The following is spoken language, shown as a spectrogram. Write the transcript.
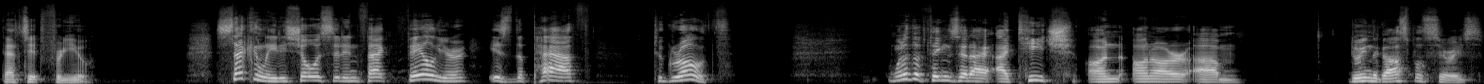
That's it for you. Secondly, to show us that in fact failure is the path to growth. One of the things that I, I teach on, on our um, doing the gospel series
